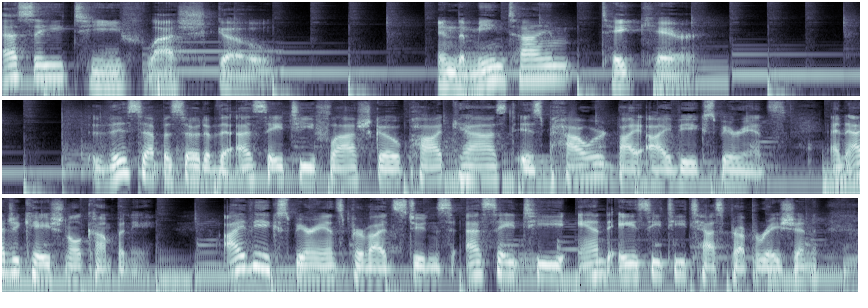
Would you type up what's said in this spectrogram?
SAT Flash Go. In the meantime, take care. This episode of the SAT Flash Go podcast is powered by Ivy Experience, an educational company. Ivy Experience provides students SAT and ACT test preparation,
